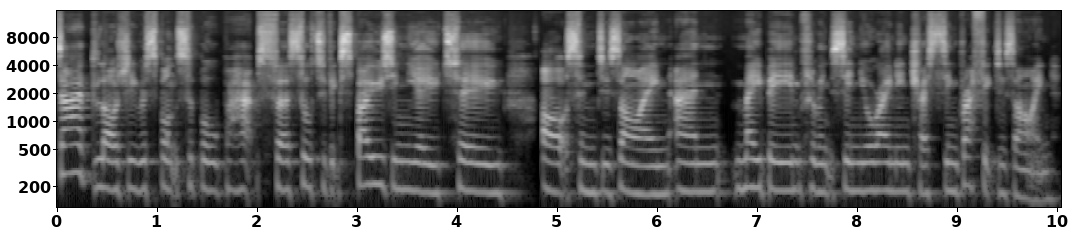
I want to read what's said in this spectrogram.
dad largely responsible, perhaps, for sort of exposing you to arts and design and maybe influencing your own interests in graphic design?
